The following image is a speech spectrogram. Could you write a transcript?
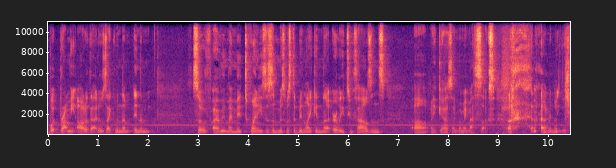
What brought me out of that? It was like when the in the. So if I'm in my mid twenties, this, is- this must have been like in the early two thousands. Uh, I guess I, my math sucks. I'm an English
